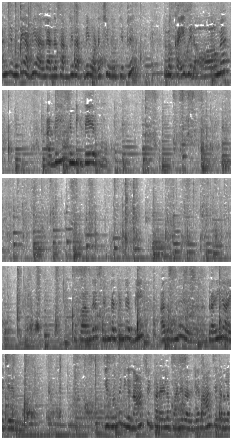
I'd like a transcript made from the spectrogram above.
அஞ்சு முட்டை அப்படியே அதுல அந்த சப்ஜில அப்படியே உடைச்சி ஊத்திட்டு நம்ம கை விடாம அப்படியே கிண்டிக்கிட்டே இருக்கணும். பாருங்க கிண்ட கிண்ட எப்படி அது வந்து ட்ரை ஆயிட்டே இருக்கும். இது வந்து நீங்க நான்ஸ்டிக் கடையில பண்ணிடாதீங்க. நான்ஸ்டிக் கடையில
